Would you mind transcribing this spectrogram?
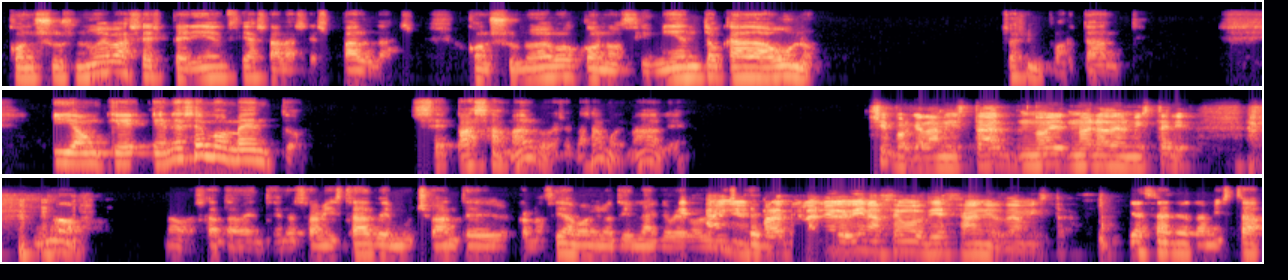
con sus nuevas experiencias a las espaldas, con su nuevo conocimiento cada uno. Esto es importante. Y aunque en ese momento se pasa mal, porque se pasa muy mal, ¿eh? Sí, porque la amistad no, era del misterio. No, no, exactamente. Nuestra amistad de mucho antes conocíamos y no tiene nada que ver con el misterio. Para el año que viene hacemos 10 años de amistad. 10 años de amistad.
